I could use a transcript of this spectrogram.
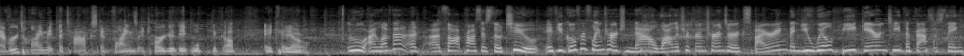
Every time it attacks and finds a target, it will pick up a KO. Ooh, I love that uh, uh, thought process though too. If you go for Flame Charge now while the Trick Room turns are expiring, then you will be guaranteed the fastest thing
